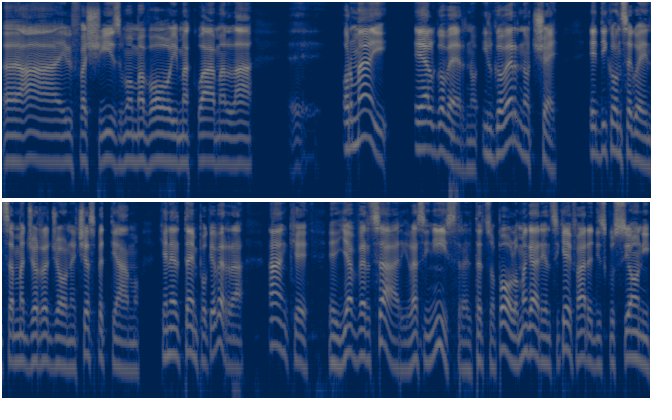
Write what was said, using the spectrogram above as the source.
eh, ah, il fascismo, ma voi, ma qua, ma là. Eh, ormai è al governo, il governo c'è e di conseguenza, a maggior ragione, ci aspettiamo che nel tempo che verrà anche eh, gli avversari, la sinistra, il terzo polo, magari anziché fare discussioni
